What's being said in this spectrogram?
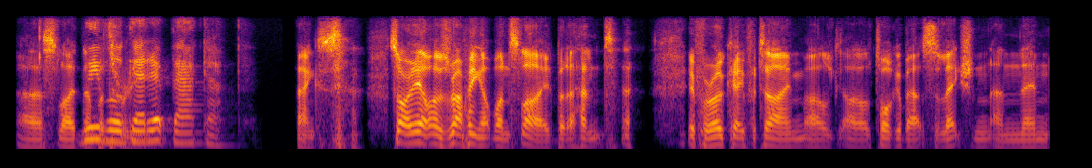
Uh, slide number We will three. get it back up. Thanks. Sorry, I was wrapping up one slide, but I hadn't. if we're okay for time, I'll, I'll talk about selection and then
